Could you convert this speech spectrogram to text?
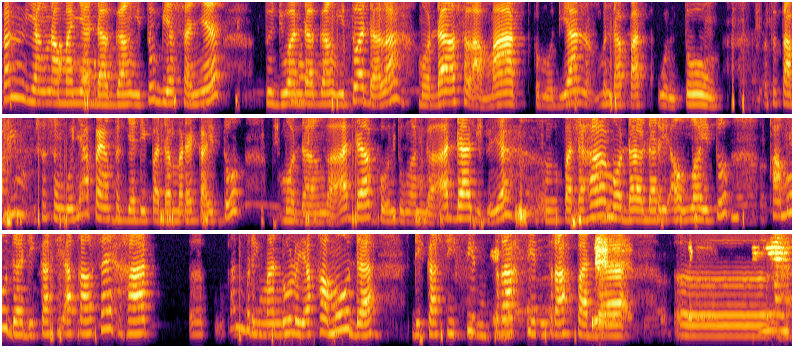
kan yang namanya dagang itu biasanya tujuan dagang itu adalah modal selamat, kemudian mendapat untung. Tetapi sesungguhnya apa yang terjadi pada mereka itu modal nggak ada, keuntungan nggak ada gitu ya. E, padahal modal dari Allah itu kamu udah dikasih akal sehat, e, kan beriman dulu ya. Kamu udah dikasih fitrah fitrah pada eh,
